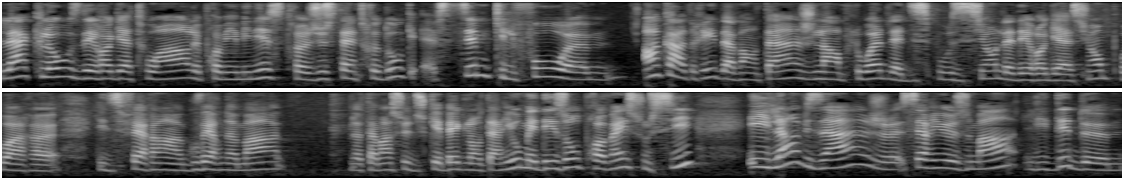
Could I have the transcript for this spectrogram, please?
La clause dérogatoire, le premier ministre Justin Trudeau estime qu'il faut euh, encadrer davantage l'emploi de la disposition de la dérogation par euh, les différents gouvernements notamment ceux du Québec, l'Ontario, mais des autres provinces aussi. Et il envisage sérieusement l'idée de,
